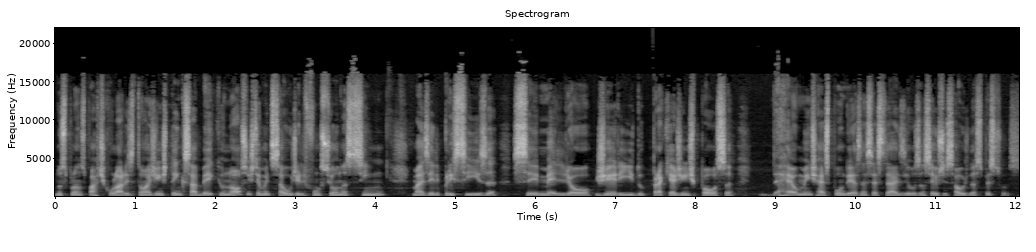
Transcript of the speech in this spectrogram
nos planos particulares. Então a gente tem que saber que o nosso sistema de saúde ele funciona sim, mas ele precisa ser melhor gerido para que a gente possa realmente responder às necessidades e aos anseios de saúde das pessoas.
